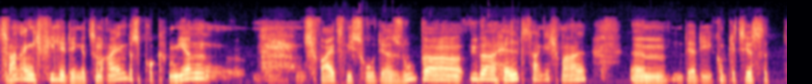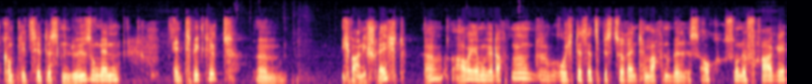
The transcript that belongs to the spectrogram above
Es waren eigentlich viele Dinge. Zum einen das Programmieren. Ich war jetzt nicht so der super Überheld, sage ich mal, ähm, der die kompliziertesten, Lösungen entwickelt. Ähm, ich war nicht schlecht, ja, aber ich habe mir gedacht, hm, ob ich das jetzt bis zur Rente machen will, ist auch so eine Frage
